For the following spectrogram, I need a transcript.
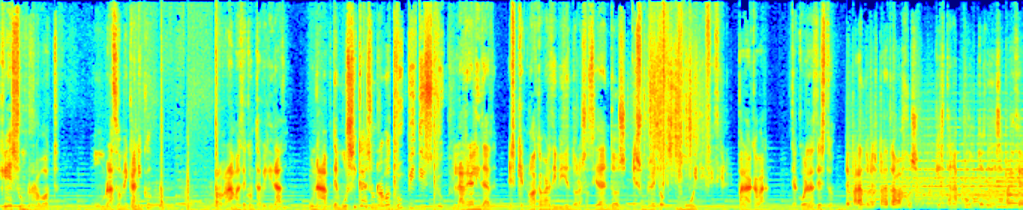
¿qué es un robot? ¿Un brazo mecánico? ¿Programas de contabilidad? ¿Una app de música es un robot? La realidad es que no acabar dividiendo la sociedad en dos es un reto muy difícil. Para acabar, ¿te acuerdas de esto? Preparándoles para trabajos que están a punto de desaparecer.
